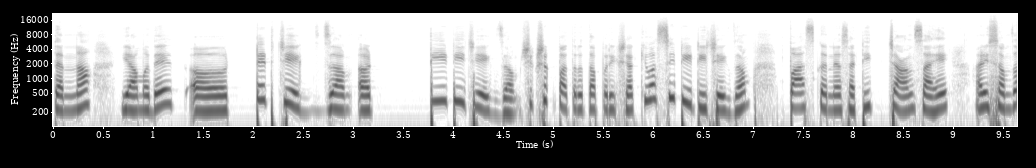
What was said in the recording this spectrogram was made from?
त्यांना यामध्ये टेटची एक्झाम टी ई टीची एक्झाम शिक्षक पात्रता परीक्षा किंवा सी टी ई टीची एक्झाम पास करण्यासाठी चान्स आहे. आणि समजा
